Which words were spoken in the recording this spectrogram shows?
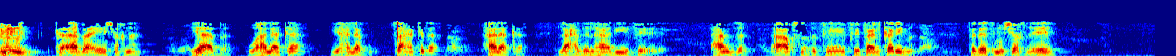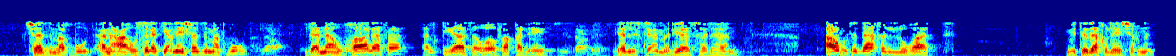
كأبى إيه يا شيخنا؟ يأبى وهلك؟ يهلك. صح كده. هلك. لاحظ الهاء دي في همزة أقصد في في فاء الكلمة نعم. فده اسمه شاذ إيه؟ شاذ مقبول. أنا قلت لك يعني إيه شاذ مقبول؟ نعم. لأنه خالف القياس ووافق الإيه؟ الاستعمال. يا الاستعمال. يا سلام. أو متداخل اللغات. متداخل إيه يا شيخنا؟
